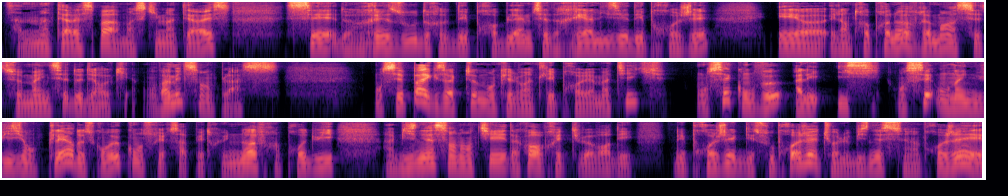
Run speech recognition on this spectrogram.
ça ne m'intéresse pas. Moi, ce qui m'intéresse, c'est de résoudre des problèmes, c'est de réaliser des projets. Et, euh, et l'entrepreneur vraiment a ce mindset de dire ok, on va mettre ça en place. On ne sait pas exactement quelles vont être les problématiques, on sait qu'on veut aller ici. On sait, on a une vision claire de ce qu'on veut construire. Ça peut être une offre, un produit, un business en entier. D'accord. Après, tu vas avoir des, des projets avec des sous-projets. Tu vois, le business, c'est un projet. Et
